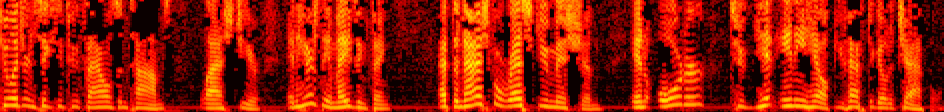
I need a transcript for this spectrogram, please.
262,000 times last year. And here's the amazing thing at the Nashville Rescue Mission, in order to get any help, you have to go to chapel.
